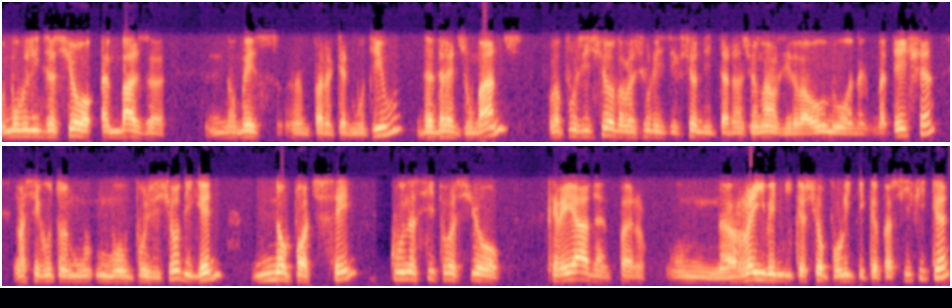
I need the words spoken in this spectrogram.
una mobilització en base només per aquest motiu, de drets humans. La posició de les jurisdiccions internacionals i de la ONU mateixa ha sigut una posició dient no pot ser que una situació creada per una reivindicació política pacífica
